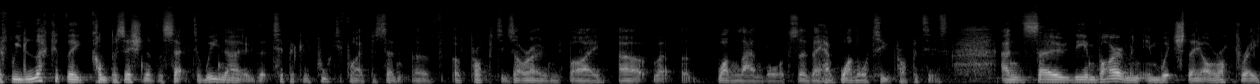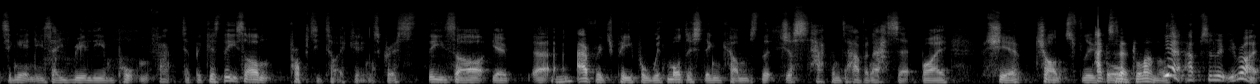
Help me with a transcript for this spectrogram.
If we look at the composition of the sector, we know that typically 45% of, properties are owned by uh, one landlord, so they have one or two properties. And so the environment in which they are operating in is a really important factor because these aren't property tycoons, Chris. These are you know, uh, average people with modest incomes that just happen to have an asset by sheer chance, fluke. or- Accidental landlords. Yeah, absolutely right.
